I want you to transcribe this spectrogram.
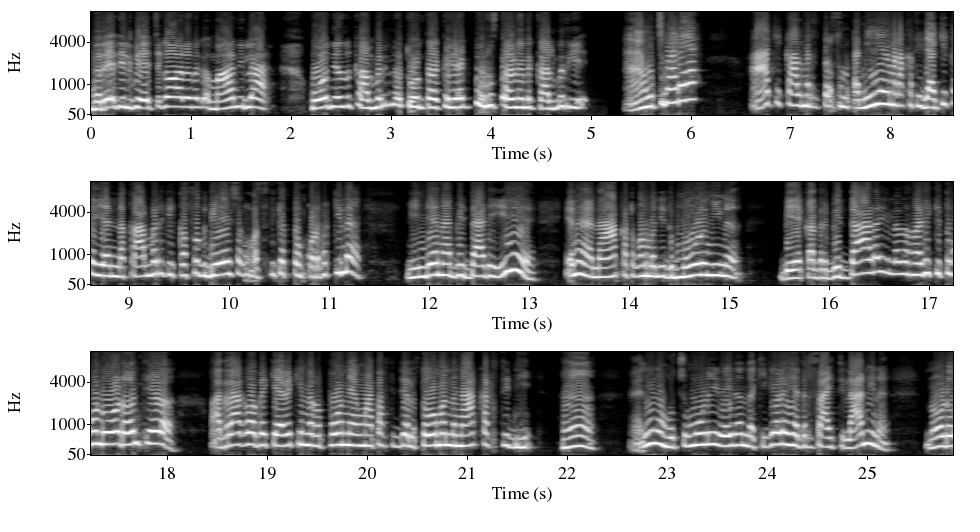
ಮರ್ಯಾದಿಲ್ ಬೇಚಗವ ನನಗ ಮಾನಿಲ್ಲ. ಹೋದ್ನಿ ಅಂದ್ರೆ ಕಾಲ್ಮರಿನ ತೋಂತಾಕ ಯಾಕೆ ತೋರಿಸ್ತಾಳ ನನಗೆ ಕಾಲ್ಮರಿಗೆ? ಆ ಹುಚ್ಚಬಾಡೆ ಆಕಿ ಕಾಲ್ ಮರಿ ತೋರ್ಸು ಮತ್ತ. ನೀ ಏನ್ ಮಾಡಕತ್ತಿಲ್ಲ ಆಕಿ ಕೈಯನ್ನ ಕಾಲ್ ಮರಿಗೆ ಕಸದ್ ಬೇಸಂಗ್ ಮಸ್ತಿ ಕೆತ್ತಂಗ್ ಕೊಡ್ಬೇಕಿಲ್ಲ? ನಿಂದೇನ ಬಿದ್ದಾಡಿ? ಏನ ನಾ ಕಟ್ಕೊಂಡ್ ಬಂದಿದ್ದು ಮೂಳು ನೀನು? ಬೇಕಾದ್ರೆ ಬಿದ್ದಾಡ ಇಲ್ಲಾಂದ್ರೆ ನಡಿ ಕಿತ್ಕೊಂಡು ಓಡು ಅಂತ ಹೇಳು. ಅದ್ರಾಗ ಒಬ್ಬಕ್ಕೆ ಯಾವಕ್ಕಿನ್ನ ಫೋನ್ ಫೋನ್ಯಾಗ ಮಾತಾಡ್ತಿದ್ಯಲ್ಲ ತಗೊಂಬಂದು ನಾ ಕಟ್ತಿದ್ನಿ ಹಾ. ನೀನು ಹುಚ್ಚು ಮೂಳಿ ಒಯ್ದಂದ ಅಕ್ಕಿಗಳೇ ಹೆದರ್ಸ ಆಯ್ತಿಲ್ಲ ನೀನು? ನೋಡು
